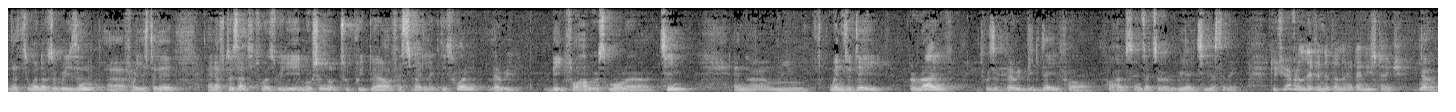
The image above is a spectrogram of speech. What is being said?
That's one of the reasons uh, for yesterday. And after that, it was really emotional to prepare a festival like this one, very big for our small uh, team. And um, when the day arrived, it was a very big day for, for us, and that's a reality yesterday. Did you ever live in the villa at any stage? No,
